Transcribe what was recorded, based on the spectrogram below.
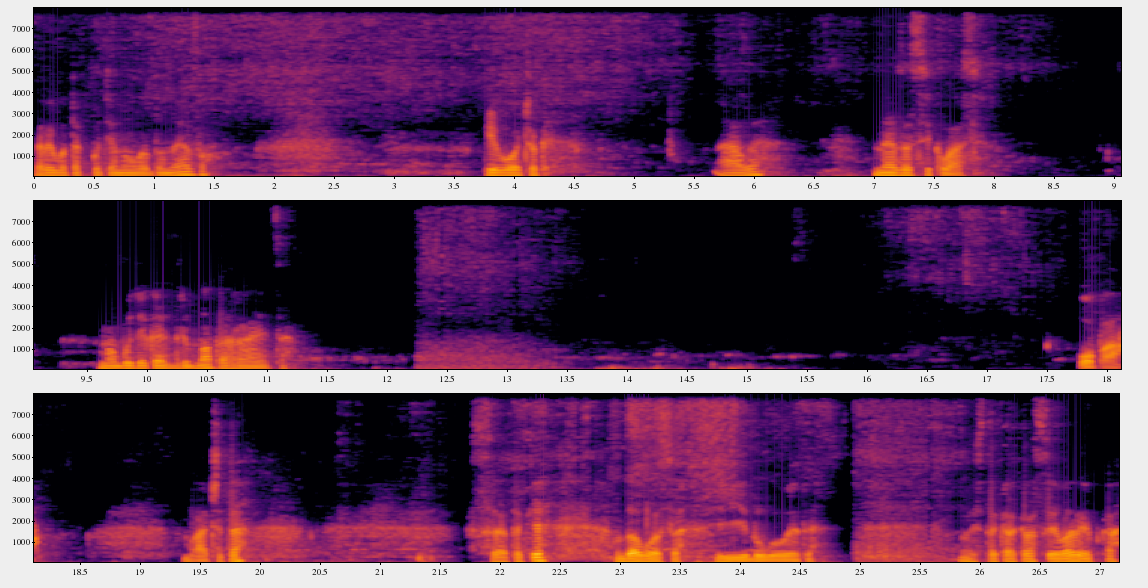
Риба так потягнула донизу. Ківочок. Але не засіклась. Мабуть, якась дрібнота грається. Опа. Бачите? Все-таки вдалося її доловити. Ось така красива рибка.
